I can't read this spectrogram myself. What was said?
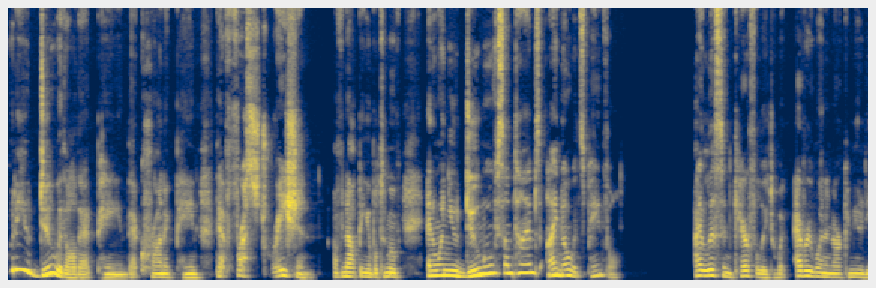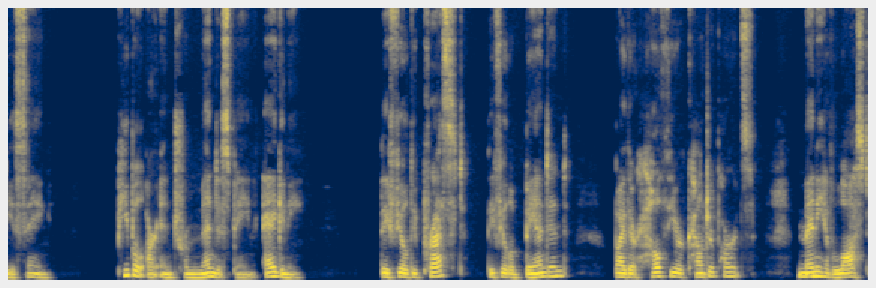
What do you do with all that pain, that chronic pain, that frustration of not being able to move? And when you do move sometimes, I know it's painful. I listen carefully to what everyone in our community is saying. People are in tremendous pain, agony. They feel depressed, they feel abandoned by their healthier counterparts. Many have lost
